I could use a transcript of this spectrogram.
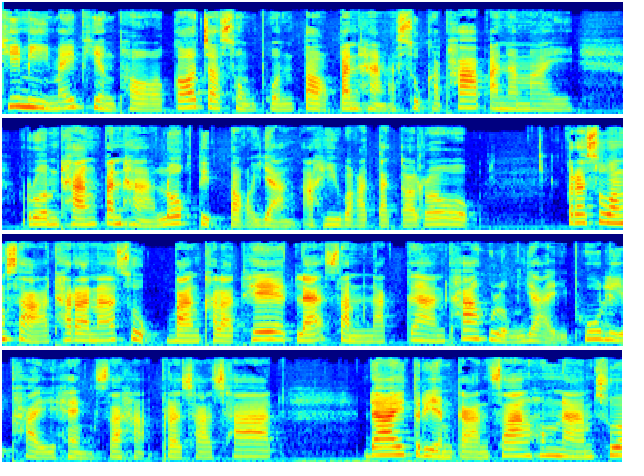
ที่มีไม่เพียงพอก็จะส่งผลต่อปัญหาสุขภาพอนามัย รวมทั้งปัญหาโรคติดต่ออย่างอหิวาตกโรค กระทรวงสาธารณาสุขบางคลาเทศ และสำนักงานข้าหลวงใหญ่ผู้ลี้ภัยแห่งสหประชาชาติ ได้เตรียมการสร้างห้องน้ำชั่ว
